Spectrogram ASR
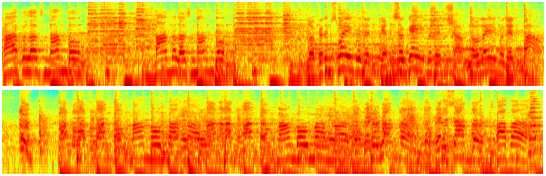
Papa loves mambo. Mama loves mambo. Look at him sway with it, getting so gay with it, shouting Olay with it. Wow. Papa loves mambo. Mambo, papa. Mama loves mambo. Mambo, mama. Don't play the rumba and don't play the samba. Papa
